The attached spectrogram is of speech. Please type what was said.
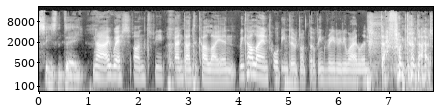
seize the day. Na, I wish, ond fi bendant yn cael lion. Fi'n cael lion pob un diwrnod, ddo. Fi'n really, really wael yn deffro'n gynnar.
